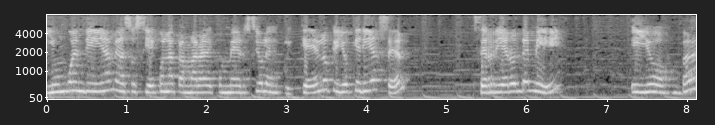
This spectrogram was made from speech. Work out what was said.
Y un buen día me asocié con la Cámara de Comercio, les expliqué lo que yo quería hacer, se rieron de mí y yo, va,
